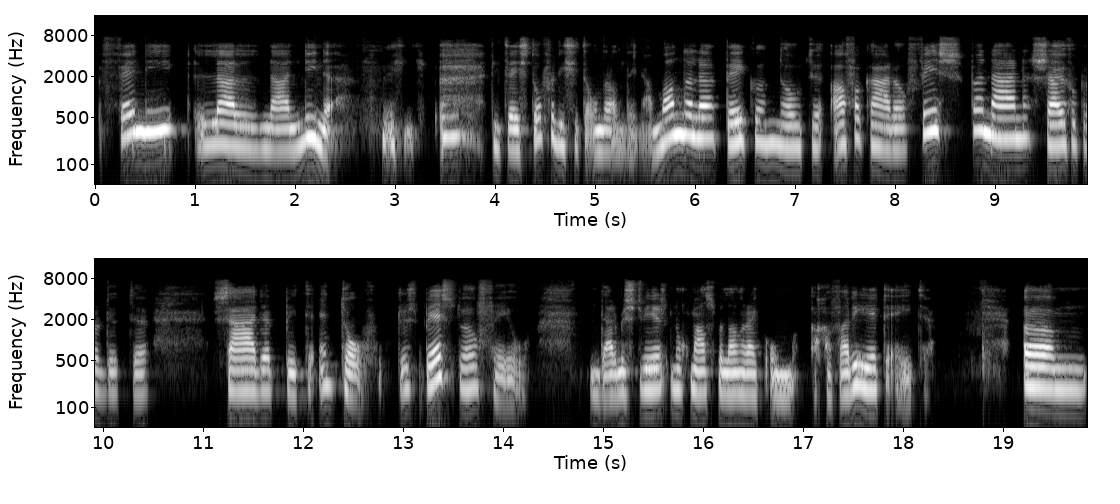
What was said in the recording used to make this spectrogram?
fenilalanine. Die twee stoffen die zitten onder andere in amandelen, bacon, noten, avocado, vis, bananen, zuivelproducten, zaden, pitten en tofu. Dus best wel veel. En daarom is het weer nogmaals belangrijk om gevarieerd te eten. Um,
